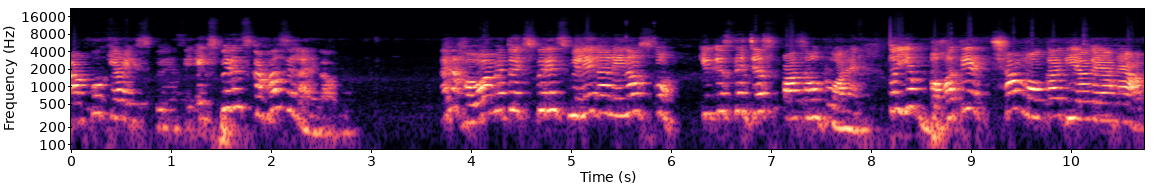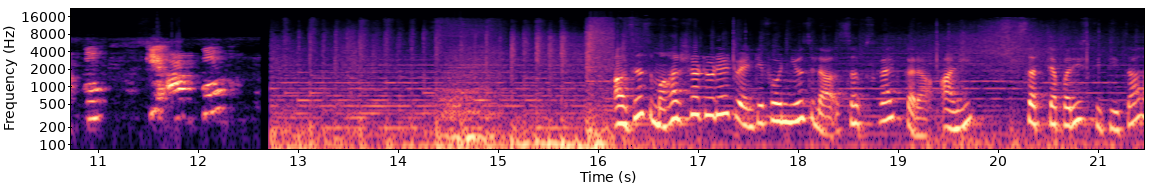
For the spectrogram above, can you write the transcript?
आपको क्या एक्सपीरियंस है? एक्सपीरियंस कहाँ से लाएगा वो? है ना, हवा में तो एक्सपीरियंस मिलेगा नहीं ना उसको। क्योंकि उसने जस्ट पास आउट हुआ है। तो ये बहुत ही अच्छा मौका दिया गया है आपको कि आपको आजच महाराष्ट्र टुडे ट्वेंटी फोर न्यूजला सबस्क्राईब करा आणि सत्य परिस्थितीचा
